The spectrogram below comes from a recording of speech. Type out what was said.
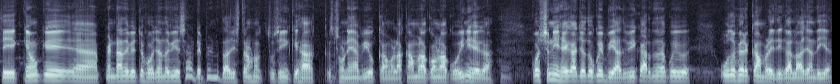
ਤੇ ਕਿਉਂਕਿ ਪਿੰਡਾਂ ਦੇ ਵਿੱਚ ਹੋ ਜਾਂਦਾ ਵੀ ਇਹ ਸਾਡੇ ਪਿੰਡ ਦਾ, ਜਿਸ ਤਰ੍ਹਾਂ ਹੁਣ ਤੁਸੀਂ ਕਿਹਾ, ਸੁਣਿਆ ਵੀ ਉਹ ਕਮਲਾ ਕਮਲਾ ਕਮਲਾ ਕੋਈ ਨਹੀਂ ਹੈਗਾ। ਕੁਛ ਨਹੀਂ ਹੈਗਾ, ਜਦੋਂ ਕੋਈ ਬੇਅਦਬੀ ਕਰ ਦਿੰਦਾ, ਕੋਈ ਉਦੋਂ ਫਿਰ ਕਮਲੇ ਦੀ ਗੱਲ ਆ ਜਾਂਦੀ ਆ।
